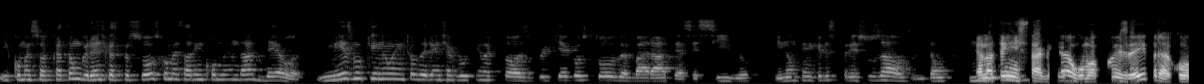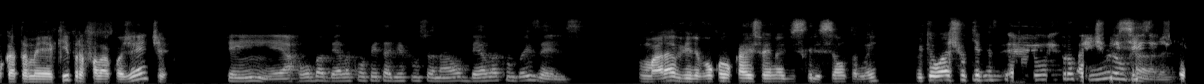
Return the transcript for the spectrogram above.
E começou a ficar tão grande que as pessoas começaram a encomendar dela, mesmo quem não é intolerante a glúten e lactose, porque é gostoso, é barato, é acessível e não tem aqueles preços altos. Então, ela tem Instagram, alguma coisa aí para colocar também aqui para falar com a gente? Tem, é arroba Bela Confeitaria Funcional, Bela com dois L's. Maravilha, vou colocar isso aí na descrição também, porque eu acho que as pessoas é, procuram, cara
